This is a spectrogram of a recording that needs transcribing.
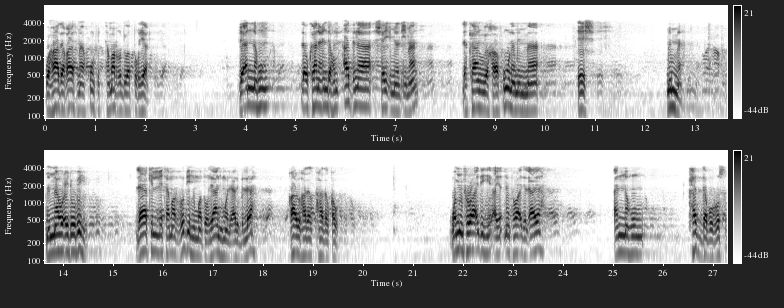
وهذا غاية ما يكون في التمرد والطغيان لأنهم لو كان عندهم أدنى شيء من الإيمان لكانوا يخافون مما إيش؟ مما؟ مما وعدوا به. لكن لتمردهم وطغيانهم والعياذ بالله قالوا هذا هذا القول. ومن فوائده من فوائد الآية أنهم كذبوا الرسل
